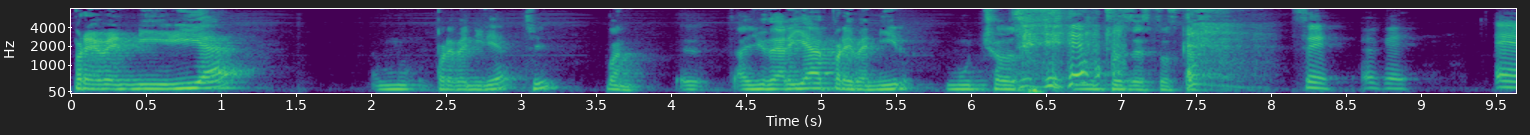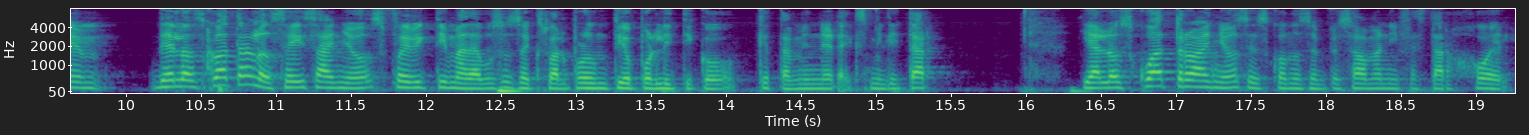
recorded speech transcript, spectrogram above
preveniría, preveniría, sí, bueno, eh, ayudaría a prevenir muchos, muchos de estos casos. Sí, ok. Em, de los cuatro a los seis años fue víctima de abuso sexual por un tío político que también era ex militar. Y a los cuatro años es cuando se empezó a manifestar Joel.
